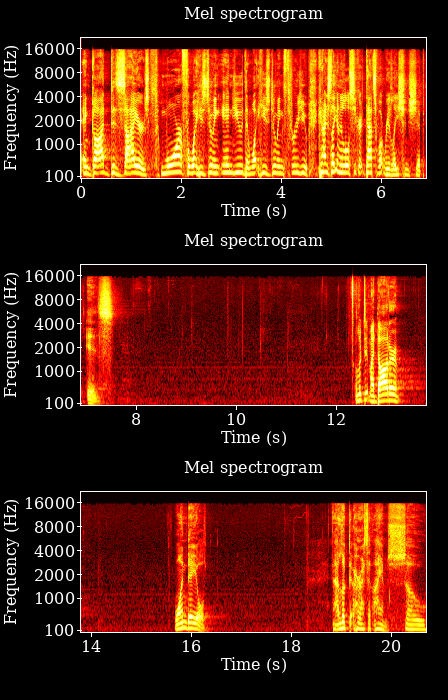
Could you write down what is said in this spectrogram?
And God desires more for what He's doing in you than what He's doing through you. Can I just let you in a little secret? That's what relationship is. I looked at my daughter, one day old. And I looked at her, I said, I am so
